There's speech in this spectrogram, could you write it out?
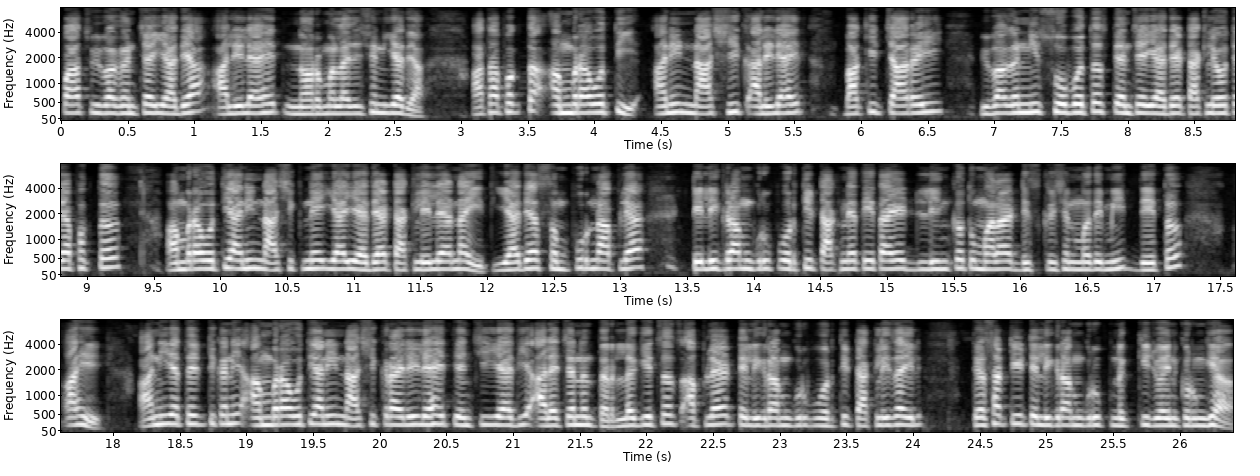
पाच विभागांच्या याद्या आलेल्या आहेत नॉर्मलायझेशन याद्या. आता फक्त अमरावती आणि नाशिक आलेल्या आहेत. बाकी चारही विभागांनी सोबतच त्यांच्या याद्या टाकल्या होत्या. फक्त अमरावती आणि नाशिकने या याद्या टाकलेल्या नाहीत. याद्या संपूर्ण आपल्या टेलिग्राम ग्रुपवरती टाकण्यात येत आहे लिंक तुम्हाला डिस्क्रिप्शनमध्ये मी देत. आहे. आणि या त्या ठिकाणी अमरावती आणि नाशिक राहिलेले आहेत त्यांची यादी आल्याच्यानंतर लगेचच आपल्या टेलिग्राम ग्रुपवरती टाकली जाईल. त्यासाठी टेलिग्राम ग्रुप नक्की जॉईन करून घ्या.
